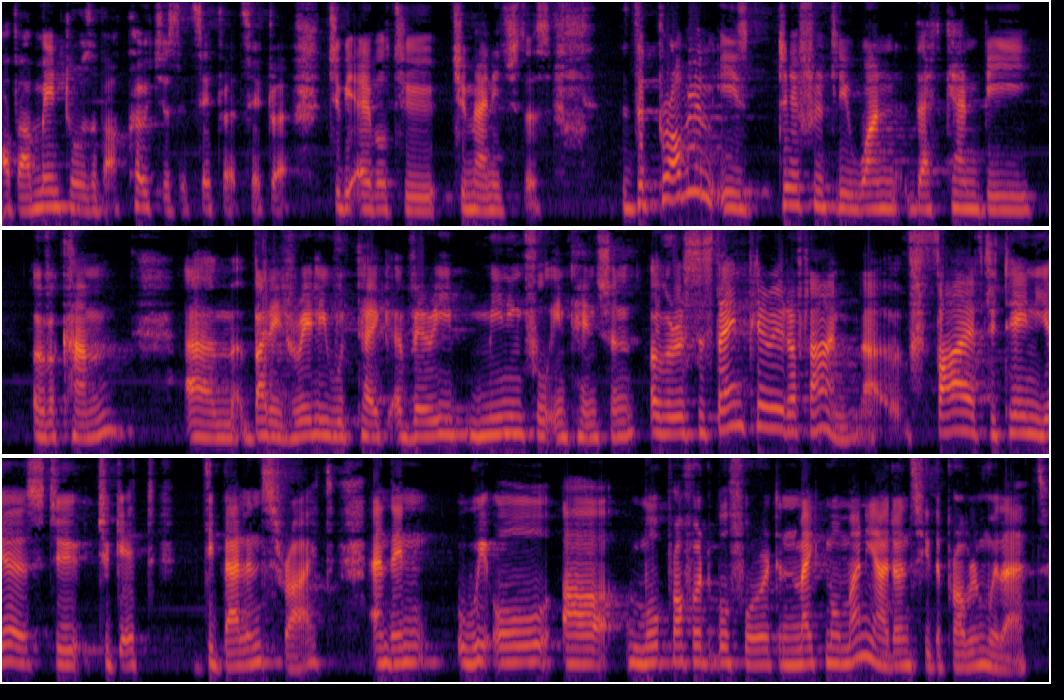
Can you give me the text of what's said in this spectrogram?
of our mentors, of our coaches, etc., etc., to be able to to manage this. The problem is definitely one that can be overcome, um, but it really would take a very meaningful intention over a sustained period of time, uh, five to 10 years to, to get the balance right. And then we all are more profitable for it and make more money. I don't see the problem with that.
